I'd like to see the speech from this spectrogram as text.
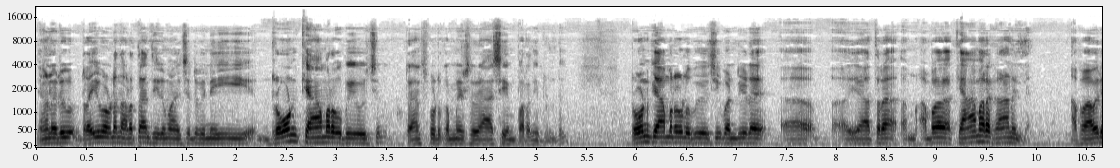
ഞങ്ങളൊരു ഡ്രൈവ് അവിടെ നടത്താൻ തീരുമാനിച്ചിട്ട് പിന്നെ ഈ ഡ്രോൺ ക്യാമറ ഉപയോഗിച്ചും ട്രാൻസ്പോർട്ട് കമ്മീഷൻ ഒരു ആശയം പറഞ്ഞിട്ടുണ്ട്. ഡ്രോൺ ക്യാമറകൾ ഉപയോഗിച്ച് വണ്ടിയുടെ യാത്ര അപ്പോൾ ക്യാമറ കാണില്ല. അപ്പോൾ അവർ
